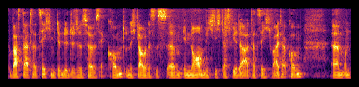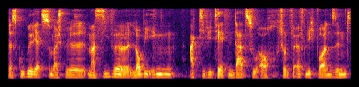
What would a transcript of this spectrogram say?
was da tatsächlich mit dem Digital Service Act kommt. Und ich glaube, das ist ähm, enorm wichtig, dass wir da tatsächlich weiterkommen. Ähm, und dass Google jetzt zum Beispiel massive Lobbying-Aktivitäten dazu auch schon veröffentlicht worden sind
